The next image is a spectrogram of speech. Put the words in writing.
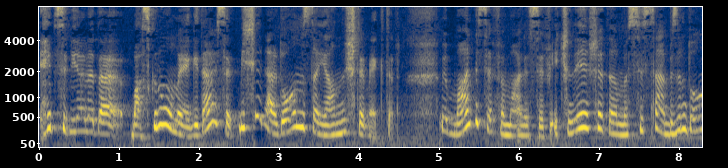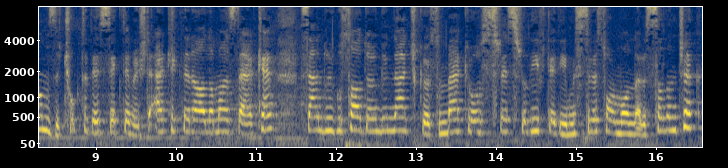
hepsi bir arada baskın olmaya giderse bir şeyler doğamızda yanlış demektir. Ve maalesef ve maalesef içinde yaşadığımız sistem bizim doğamızı çok da desteklemiyor. İşte erkekler ağlamaz derken sen duygusal döngünden çıkıyorsun. Belki o stres relief dediğimiz stres hormonları salınacak.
